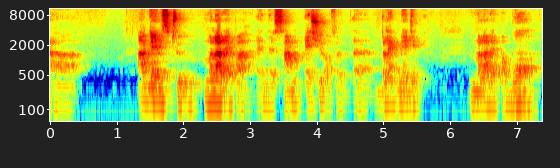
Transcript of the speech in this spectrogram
uh, against to Milarepa and some issue of uh, black magic, Milarepa bond.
